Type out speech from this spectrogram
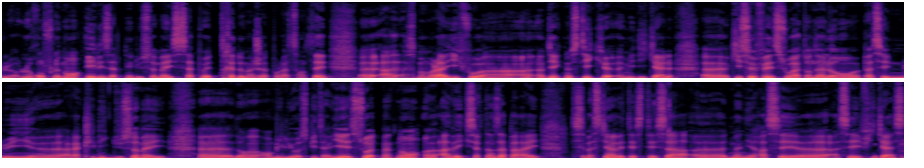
le, ronflement et les apnées du sommeil, ça peut être très dommageable pour la santé. Euh, à, ce moment-là, il faut un, un, diagnostic euh, médical qui se fait soit en allant passer une nuit à la clinique du sommeil dans, en milieu hospitalier, soit maintenant avec certains appareils. Sébastien avait testé ça de manière assez assez efficace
